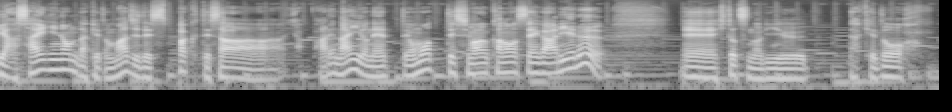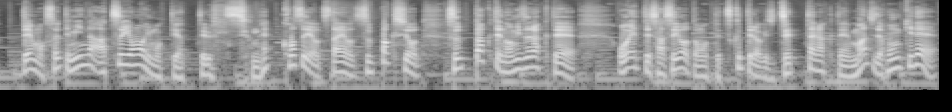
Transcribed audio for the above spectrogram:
いや浅入り飲んだけどマジで酸っぱくてさやっぱあれないよねって思ってしまう可能性があり得る、えー、一つの理由だけど でもそれってみんな熱い思い持ってやってるんですよね。個性を伝えよう、酸っぱくしよう、酸っぱくて飲みづらくて、おえってさせようと思って作ってるわけじゃ絶対なくて、マジで本気で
